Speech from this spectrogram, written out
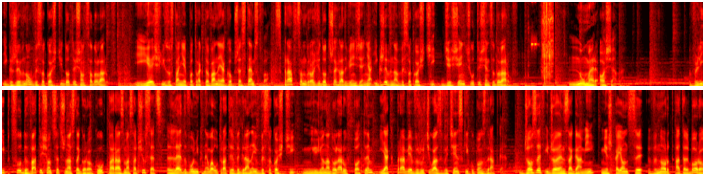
i grzywną w wysokości do 1000 dolarów. I jeśli zostanie potraktowane jako przestępstwo, sprawcom grozi do 3 lat więzienia i grzywna w wysokości 10 tysięcy dolarów. Numer 8. W lipcu 2013 roku para z Massachusetts ledwo uniknęła utraty wygranej w wysokości miliona dolarów po tym, jak prawie wyrzuciła zwycięski kupon zdrabkę. Joseph i Joanne Zagami, mieszkający w North Attleboro,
